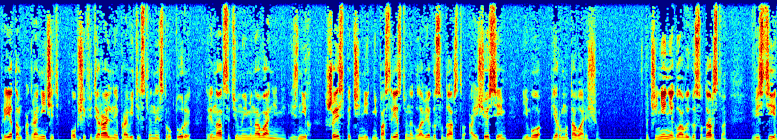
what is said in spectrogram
при этом ограничить общефедеральные правительственные структуры 13 наименованиями, из них 6 подчинить непосредственно главе государства, а еще 7 его первому товарищу подчинение главы государства ввести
